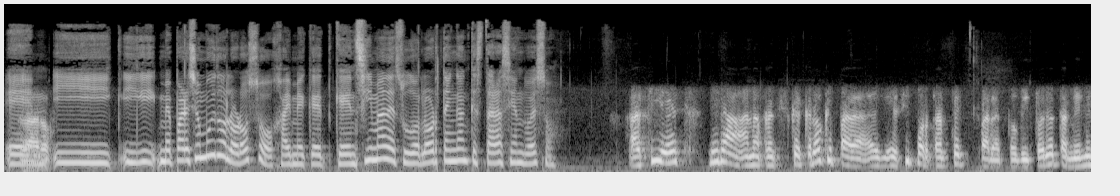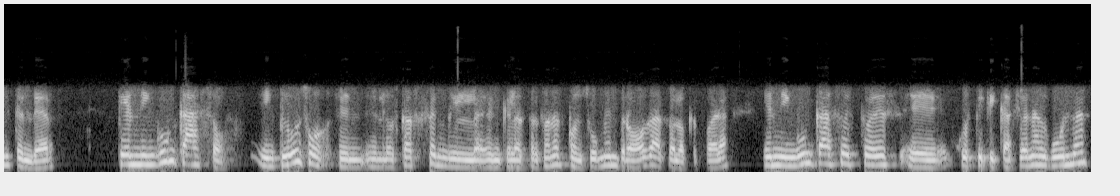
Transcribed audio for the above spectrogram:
Em, y, y me pareció muy doloroso, Jaime, que, que encima de su dolor tengan que estar haciendo eso. Así es. Mira, Ana Francisca, creo que para es importante para tu auditorio también entender que en ningún caso, incluso en, los casos en, que las personas consumen drogas o lo que fuera, en ningún caso esto es eh, justificación alguna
